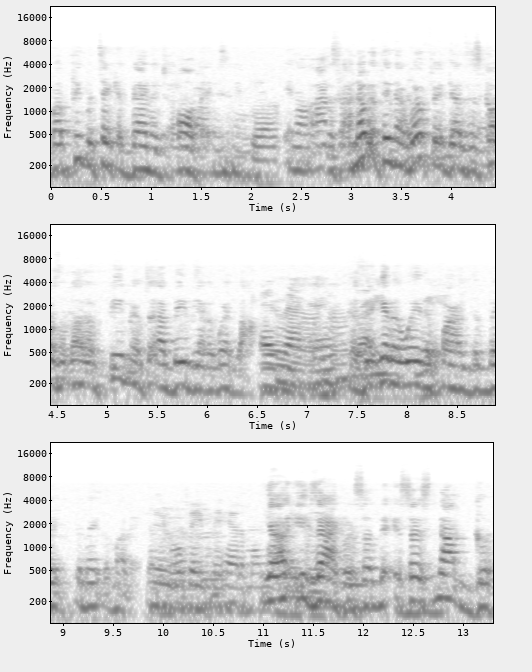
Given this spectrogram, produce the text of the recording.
But people take advantage of it, yeah. you know, honestly. Another thing that welfare does is cause a lot of females to have baby out of wedlock. Exactly. Cause they get a way to find, to make, to make the money. The more baby they had, the more. Yeah, money exactly, so, th- so it's not good,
